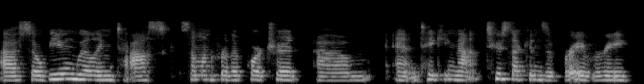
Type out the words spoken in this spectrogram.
Uh, so being willing to ask someone for the portrait um, and taking that two seconds of bravery,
